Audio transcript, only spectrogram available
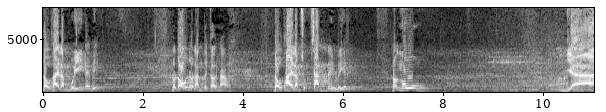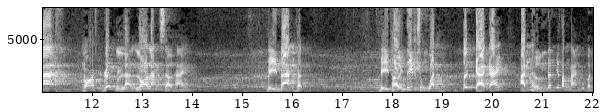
Đầu thai làm quỷ, cái biết. Nó đói, nó lạnh tới cỡ nào đầu thai làm súc sanh đi biết. Nó ngu. Và nó rất là lo lắng, sợ hãi. Bị người ta ăn thịt. Bị thời tiết xung quanh, tất cả cái ảnh hưởng đến cái tánh mạng của mình.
